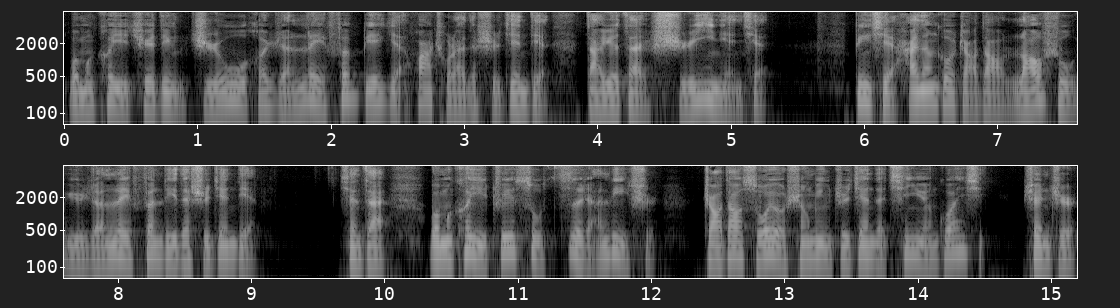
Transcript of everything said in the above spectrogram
我们可以确定植物和人类分别演化出来的时间点大约在十亿年前，并且还能够找到老鼠与人类分离的时间点。现在我们可以追溯自然历史，找到所有生命之间的亲缘关系，甚至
